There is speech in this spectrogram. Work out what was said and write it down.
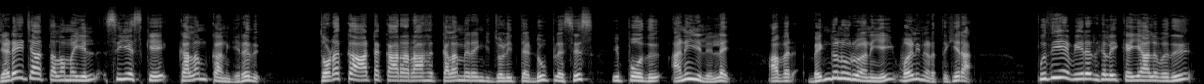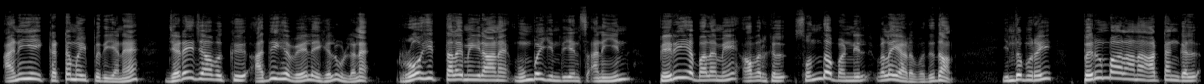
ஜடேஜா தலைமையில் சிஎஸ்கே களம் காண்கிறது. தொடக்க ஆட்டக்காரராக களமிறங்கி ஜொலித்த டூப்ளெசிஸ் இப்போது அணியில் இல்லை. அவர் பெங்களூரு அணியை வழிநடத்துகிறார். புதிய வீரர்களை கையாளுவது அணியை கட்டமைப்பது என ஜடேஜாவுக்கு அதிக வேலைகள் உள்ளன. ரோஹித் தலைமையிலான மும்பை இந்தியன்ஸ் அணியின் பெரிய பலமே அவர்கள் சொந்த மண்ணில் விளையாடுவதுதான். இந்த முறை பெரும்பாலான ஆட்டங்கள்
